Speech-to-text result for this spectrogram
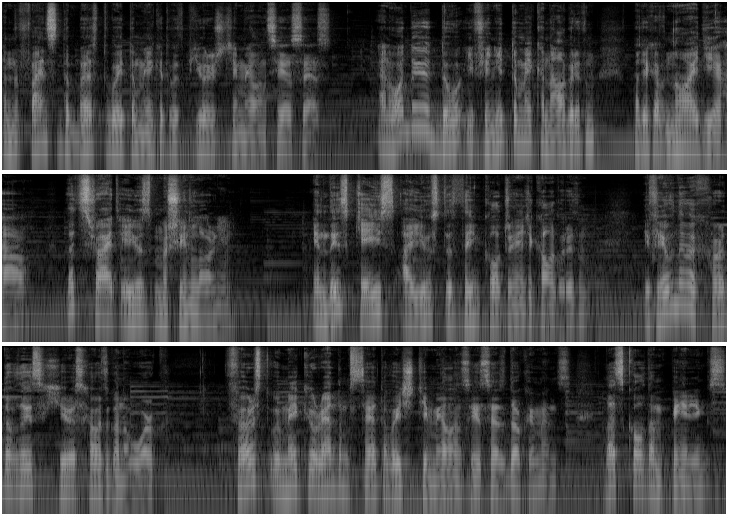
and finds the best way to make it with pure HTML and CSS. And what do you do if you need to make an algorithm but you have no idea how? Let's try it use machine learning. In this case, I used a thing called genetic algorithm. If you've never heard of this, here's how it's gonna work. First, we make a random set of HTML and CSS documents. Let's call them paintings.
